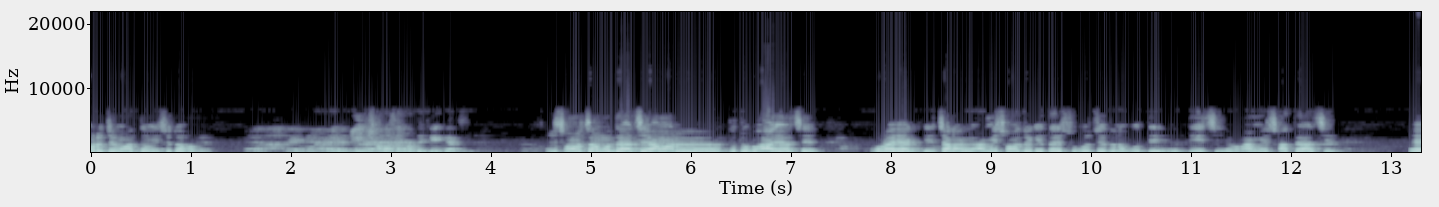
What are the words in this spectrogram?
খরচের মাধ্যমেই সেটা হবে। এই সমস্যার মধ্যে কে কে আছে? এই সংস্থার মধ্যে আছে আমার দুটো ভাই আছে। ওরাই আর কি চালাবে। আমি সহযোগিতায় শুভ চেতনা বুদ্ধি দিয়েছি এবং আমি সাথে আছি। এ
